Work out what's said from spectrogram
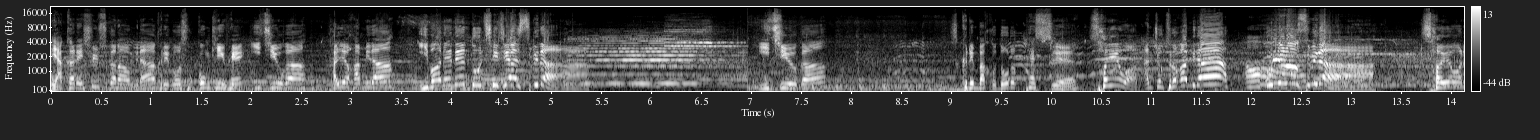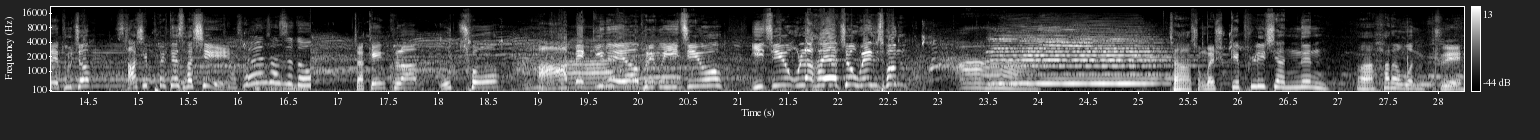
약간의 실수가 나옵니다. 그리고 속공 기회 이지우가 달려갑니다. 이번에는 놓치지 않습니다. 이지우가 스크린 받고 노릇 패스 서예원 안쪽 들어갑니다. 어, 올려놓습니다. 서예원의 두 점 48대 40. 자, 서현 선수도 자 게임 클락 5초. 아 아, 뺏기네요. 네. 그리고 이지우 이지우 올라가야죠. 왼손. 아 자 정말 쉽게 풀리지 않는 아, 하나원 큐의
